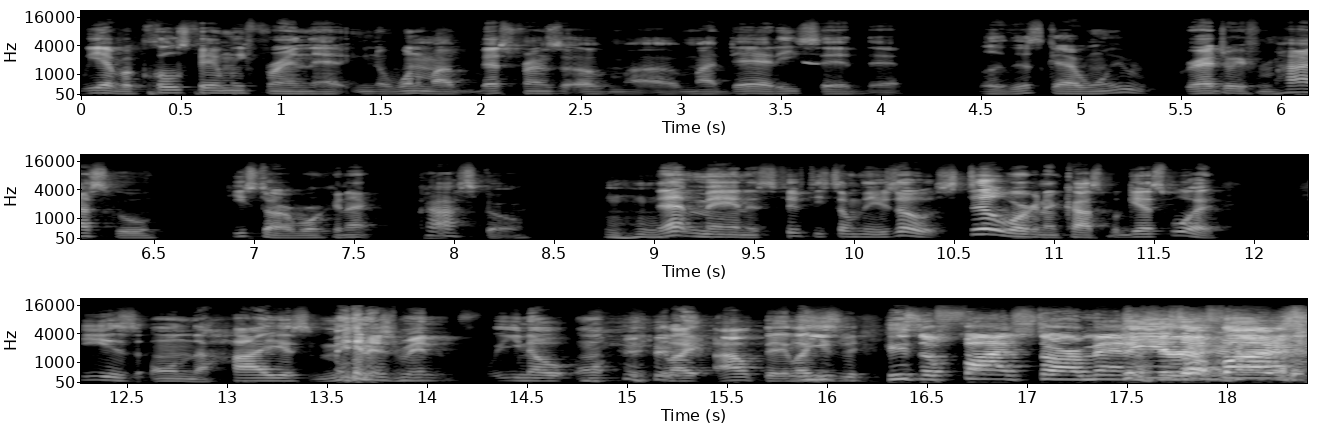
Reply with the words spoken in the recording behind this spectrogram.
we have a close family friend that you know one of my best friends of my of my dad he said that look this guy when we graduated from high school he started working at costco Mhm. that man is 50 something years old still working at costco guess what he is on the highest management you know on, like out there like he's, he's he's a five star manager. He is a five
